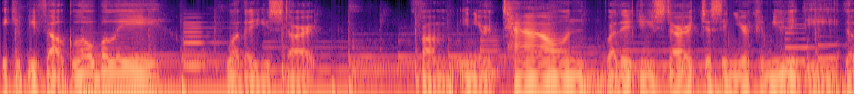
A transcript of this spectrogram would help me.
it could be felt globally, whether you start from in your town, whether you start just in your community, the,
